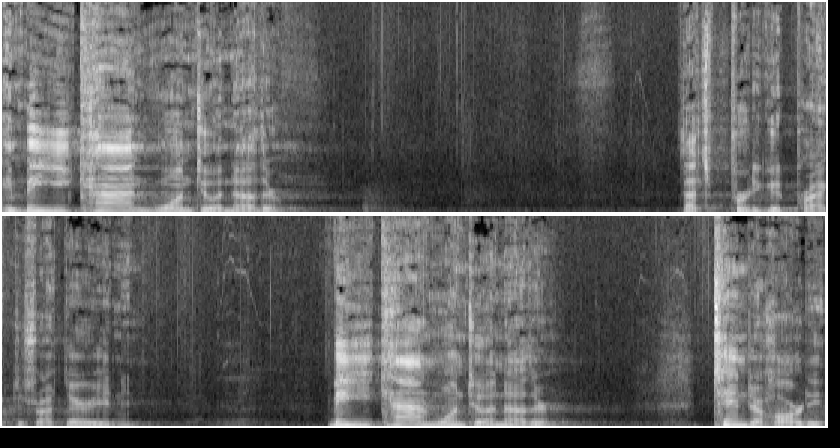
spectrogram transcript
And be ye kind one to another. That's pretty good practice right there, isn't it? Be ye kind one to another tenderhearted.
